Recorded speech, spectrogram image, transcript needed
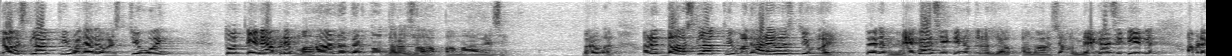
દસ લાખથી વધારે વસ્તી હોય તો તેને આપણે મહાનગરનો દરજ્જો આપવામાં આવે છે. બરોબર? અને દસ લાખથી વધારે વસ્તી હોય તો એને મેગા સિટીનો દરજ્જો આપવામાં આવે છે. હવે મેગા સિટી એટલે આપણે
